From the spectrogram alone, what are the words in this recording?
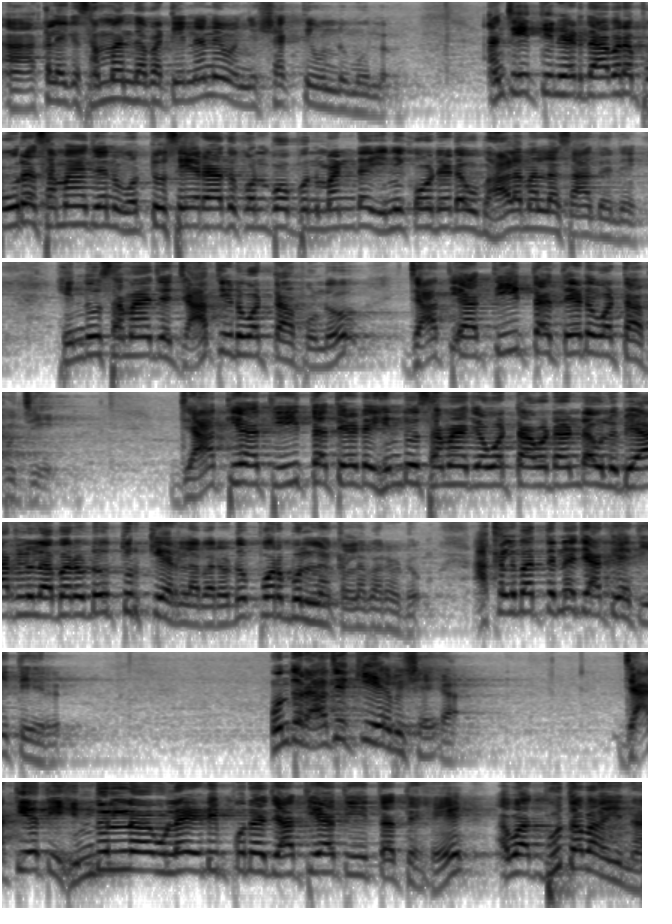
ಆ ಅಕ್ಕಳಿಗೆ ಸಂಬಂಧಪಟ್ಟಿನೇ ಒಂದು ಶಕ್ತಿ ಉಂಡು ಮುಲು. ಅಂಚೆ ಇತ್ತಿ ನಡೆದ ಅವರ ಪೂರ ಸಮಾಜನ ಒಟ್ಟು ಸೇರಾದು ಕೊನ್ಪೋಪುನ್ ಮಂಡ ಇನಿಕೋಡೆಡವು ಭಾಳ ಮಲ್ಲ ಸಾಧನೆ. ಹಿಂದೂ ಸಮಾಜ ಜಾತಿಡು ಒಟ್ಟಾಪುಂಡು ಜಾತ್ಯತೀತತೆಡು ಒಟ್ಟಾಪುಜಿ ಜಾತ್ಯತೀತತೆಡು ಹಿಂದೂ ಸಮಾಜ ಒಟ್ಟಾವಡಂಡ ಅವಳು ಬ್ಯಾರ್ಲುಲ ಬರೋಡು, ತುರ್ಕಿಯರ್ಲ ಬರೋಡು, ಪೊರ್ಬುಲ್ನಕಲ್ಲ ಬರೋಡು. ಅಕಲ್ ಬತ್ತನ ಜಾತ್ಯತೀತೇರು ಒಂದು ರಾಜಕೀಯ ವಿಷಯ. ಜಾತಿಯತಿ ಹಿಂದುಲ್ನ ಉಳಯಡಿಪ್ಪುನ ಜಾತ್ಯತೀತತೆ ಅವು ಅದ್ಭುತವಾಯಿನ.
